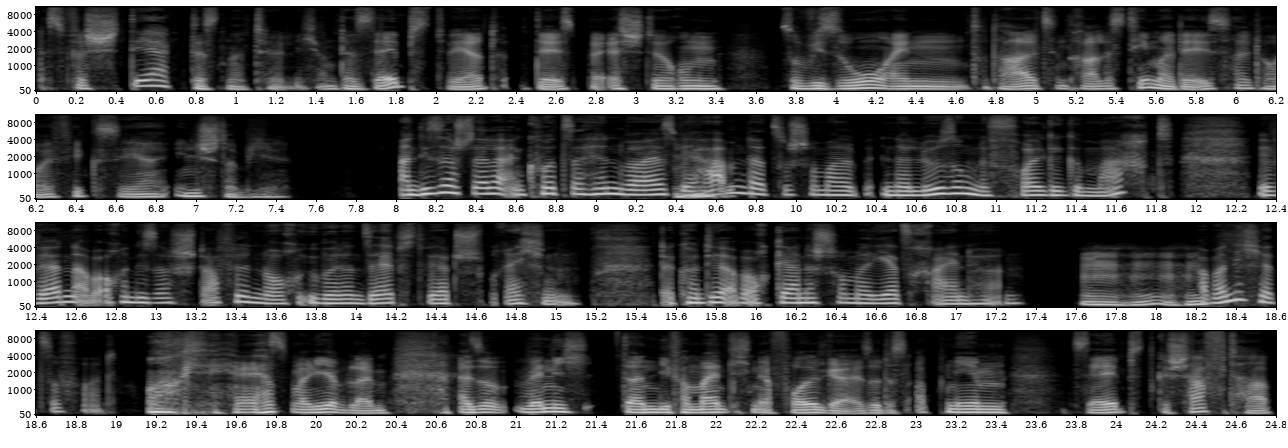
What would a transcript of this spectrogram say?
Das verstärkt es natürlich. Und der Selbstwert, der ist bei Essstörungen sowieso ein total zentrales Thema. Der ist halt häufig sehr instabil. An dieser Stelle ein kurzer Hinweis. Wir Mhm. haben dazu schon mal in der Lösung eine Folge gemacht. Wir werden aber auch in dieser Staffel noch über den Selbstwert sprechen. Da könnt ihr aber auch gerne schon mal jetzt reinhören. Mhm, mhm. Aber nicht jetzt sofort. Okay, erstmal hier bleiben. Also, wenn ich dann die vermeintlichen Erfolge, also das Abnehmen selbst geschafft habe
